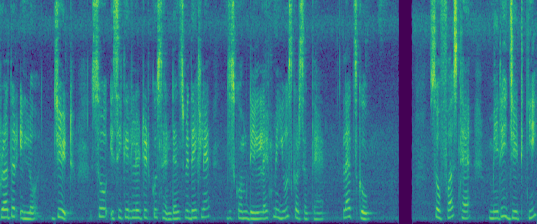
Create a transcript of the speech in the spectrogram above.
ब्रदर इन लॉ जेट सो इसी के रिलेटेड कुछ सेंटेंस में देख लें, जिसको हम डेली लाइफ में यूज़ कर सकते हैं. लेट्स गो सो फ़र्स्ट है, मेरी जेठ की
